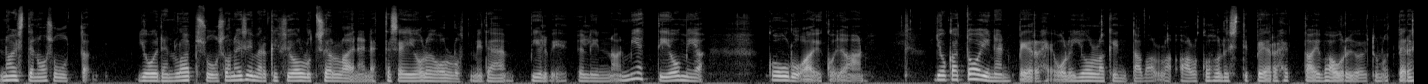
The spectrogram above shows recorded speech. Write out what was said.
naisten osuutta, joiden lapsuus on esimerkiksi ollut sellainen, että se ei ole ollut mitään pilvilinnaan, miettii omia kouluaikojaan. Joka toinen perhe oli jollakin tavalla alkoholistiperhe tai vaurioitunut perhe.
